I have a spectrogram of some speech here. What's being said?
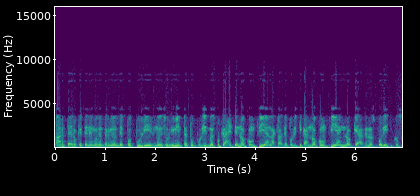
Parte de lo que tenemos en términos de populismo, de surgimiento de populismo, es porque la gente no confía en la clase política, no confía en lo que hacen los políticos.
